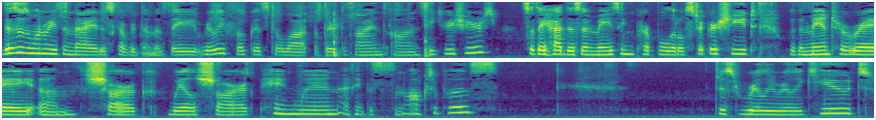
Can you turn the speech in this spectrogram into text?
this is one reason that I discovered them, is they really focused a lot of their designs on sea creatures. So they had this amazing purple little sticker sheet with a manta ray, um, shark, whale shark, penguin. I think this is an octopus. Just really, really cute.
